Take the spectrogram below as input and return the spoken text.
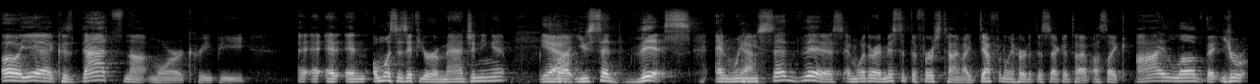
"Oh yeah," because that's not more creepy. A- a- And almost as if you're imagining it, Yeah. But you said this, and when Yeah. you said this, and whether I missed it the first time, I definitely heard it the second time. I was like, I love that you're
